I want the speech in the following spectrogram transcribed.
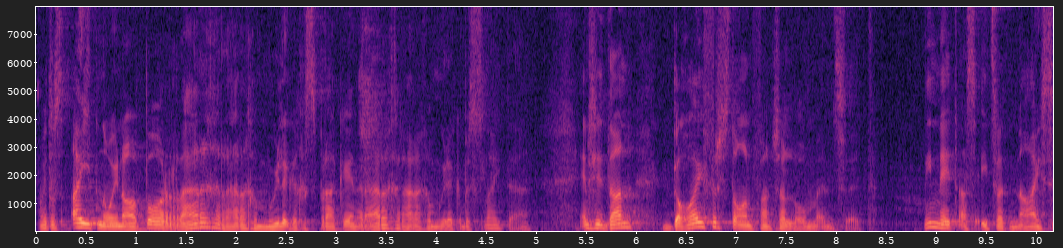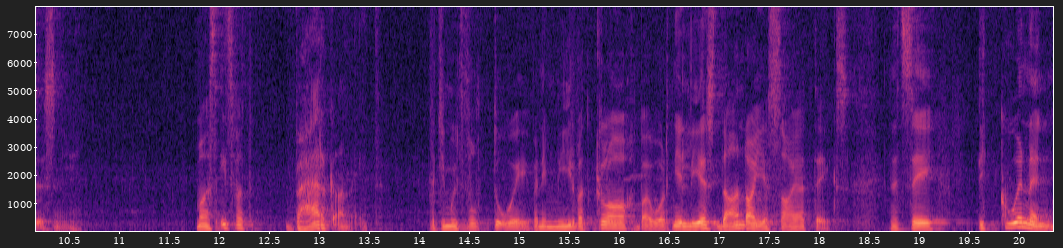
Met ons uitnooi na 'n paar regtig regtig moeilike gesprekke en regtig regtig moeilike besluite. En as jy dan daai verstaan van Shalom insit, nie net as iets wat nice is nie, maar as iets wat werk aan het, wat jy moet voltooi, van die muur wat klaar gebou word. En jy lees dan daai Jesaja teks Dit sê die koning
